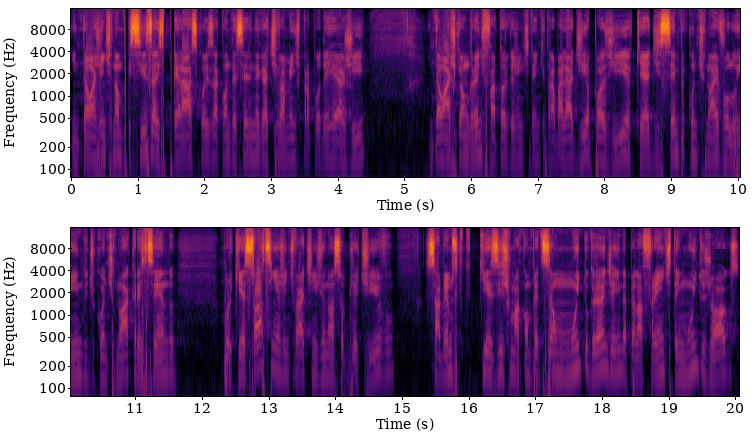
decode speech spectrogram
Então a gente não precisa esperar as coisas acontecerem negativamente para poder reagir. Então acho que é um grande fator que a gente tem que trabalhar dia após dia, que é de sempre continuar evoluindo, de continuar crescendo, porque só assim a gente vai atingir o nosso objetivo. Sabemos que existe uma competição muito grande ainda pela frente, tem muitos jogos,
